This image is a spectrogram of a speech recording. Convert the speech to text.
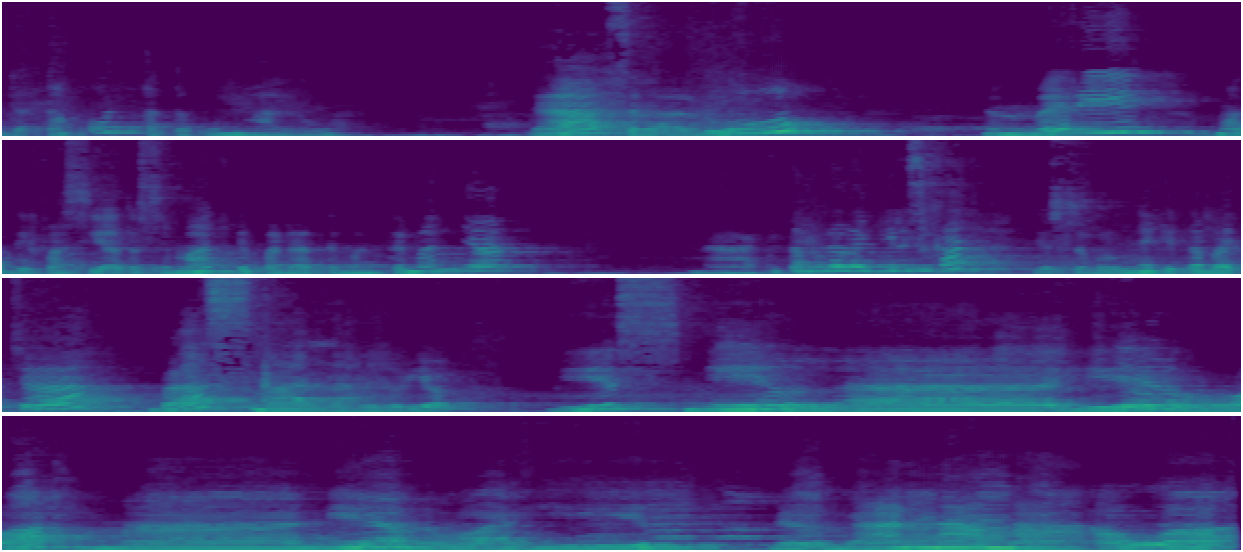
tidak takut ataupun malu, dan selalu memberi motivasi atau semangat kepada teman-temannya. Nah, kita mulai lagi Rizka. Ya, sebelumnya kita baca basmalah dulu yuk. Bismillahirrahmanirrahim. Dengan nama Allah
